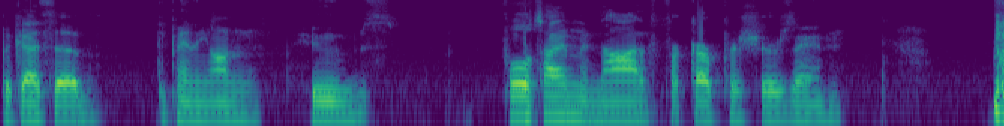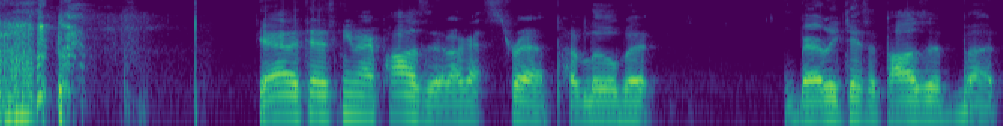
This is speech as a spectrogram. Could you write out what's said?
because of depending on who's full time and not for carpenters and yeah, the test came back positive. I got strep a little bit, barely tested positive, but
